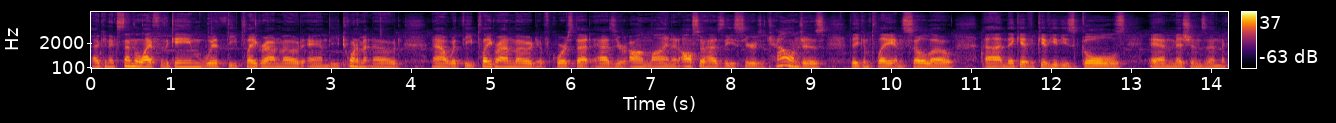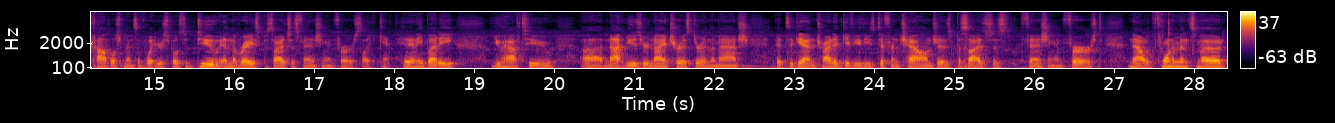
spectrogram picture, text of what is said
I can extend the life of the game with the playground mode and the tournament mode. Now, with the playground mode, of course, that has your online and also has these series of challenges that you can play in solo. Uh, and they give, give you these goals and missions and accomplishments of what you're supposed to do in the race besides just finishing in first. Like, you can't hit anybody, you have to uh, not use your nitrous during the match. It's again trying to give you these different challenges besides just finishing in first. Now with tournaments mode,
